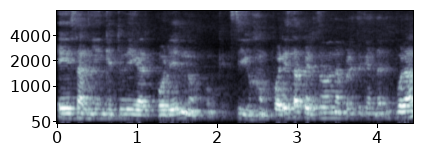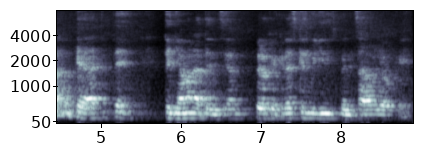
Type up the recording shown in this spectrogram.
es alguien que tú digas, por él no, o que sigo, por esta persona, por este cantante, por algo que a ti te, te llama la atención, pero que crees que es muy indispensable o que,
